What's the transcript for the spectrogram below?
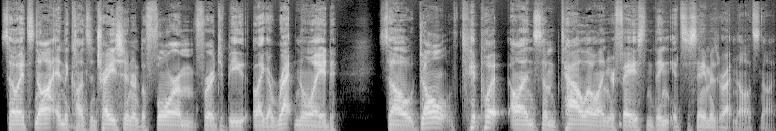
So it's not in the concentration or the form for it to be like a retinoid. So don't t- put on some tallow on your face and think it's the same as retinol. It's not.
